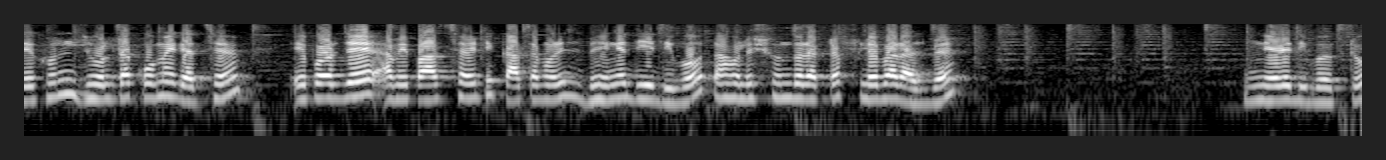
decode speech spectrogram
দেখুন, ঝোলটা কমে গেছে। এ পর্যায়ে আমি পাঁচ ছয়টি কাঁচামরিচ ভেঙে দিয়ে দিব, তাহলে সুন্দর একটা ফ্লেভার আসবে। নেড়ে দিব একটু।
